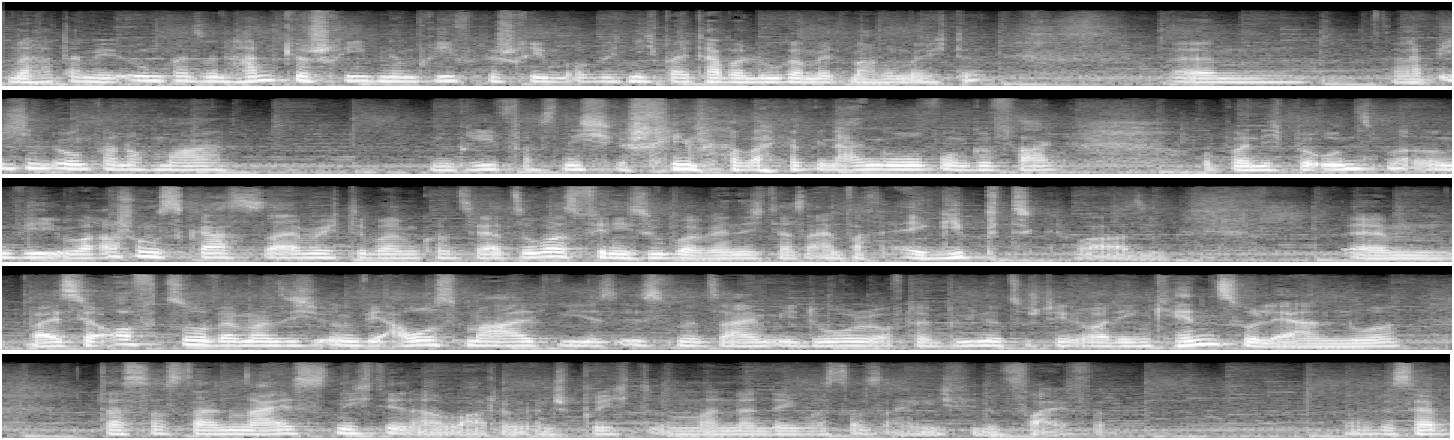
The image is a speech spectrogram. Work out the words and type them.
Und dann hat er mir irgendwann so einen handgeschriebenen Brief geschrieben, ob ich nicht bei Tabaluga mitmachen möchte. Ähm, dann habe ich ihm irgendwann nochmal einen Brief fast nicht geschrieben, aber ich habe ihn angerufen und gefragt, ob er nicht bei uns mal irgendwie Überraschungsgast sein möchte beim Konzert. Sowas finde ich super, wenn sich das einfach ergibt quasi. Ähm, weil es ja oft so, wenn man sich irgendwie ausmalt, wie es ist, mit seinem Idol auf der Bühne zu stehen oder den kennenzulernen nur, dass das dann meist nicht den Erwartungen entspricht und man dann denkt, was ist das eigentlich für eine Pfeife. Und deshalb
